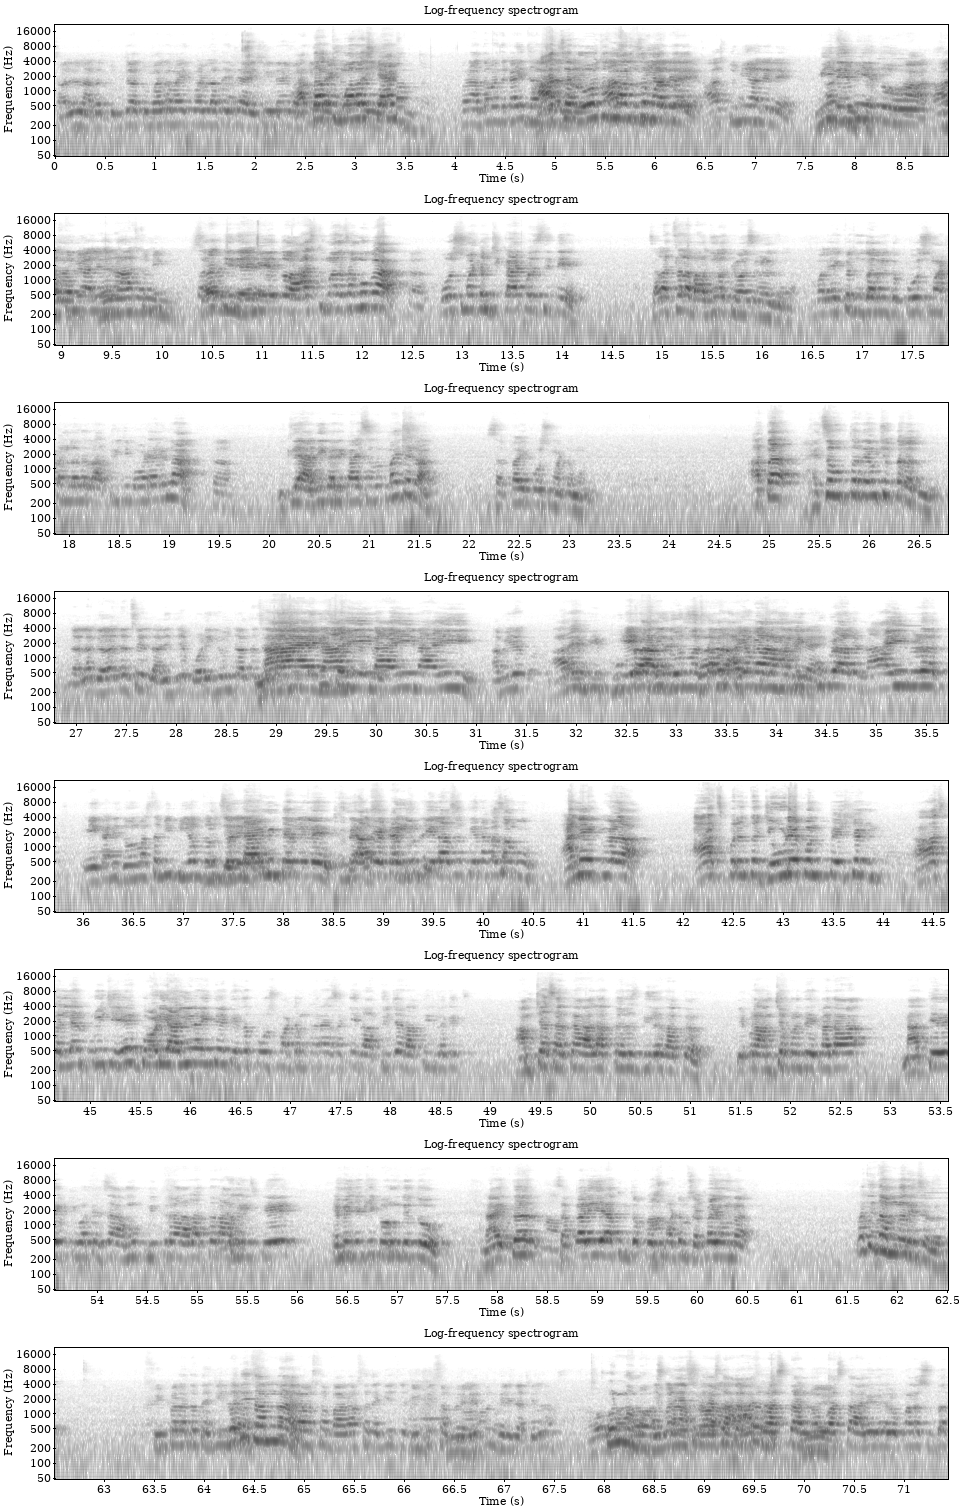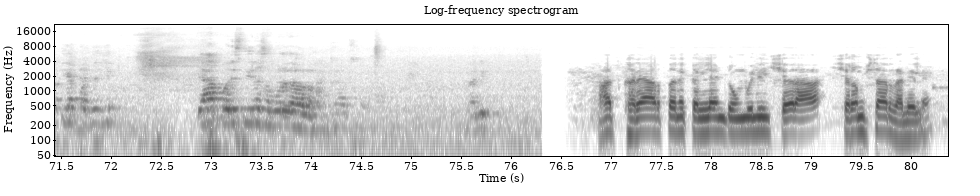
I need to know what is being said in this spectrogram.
चालेल आता तुमच्या तुम्हाला माहीत पडला तर इथे नाही आता काही तुम्हाला पण आता म्हणजे काहीच आज झालं. रोज माणसं तुम्ही. आलेले आज तुम्ही आलेले मी नेहमी येतो. आज तुम्ही आलेले ना आज तुम्ही परत मी नेहमी येतो. आज तुम्हाला सांगू का. पोस्टमार्टमची काय परिस्थिती आहे? चला चला बाजूला ठेवा सगळं जरा तुम्हाला एकच उदाहरण देतो पोस्टमार्टमला जर रात्रीची बॉडी आली ना हा. इथले अधिकारी काय सांगतात माहितीये का सकाळी पोस्टमार्टम होईल आता ह्याचं उत्तर देऊ शकता का तुम्ही ज्याला गरज असेल आणि जे बॉडी घेऊन जात असेल, नाही नाही नाही नाही आम्ही अरे मी खूप एक वेळा आणि आलोय. दोन वाजता सर, पण PM ऐका, करून आम्ही दिलेलं आहे. खूप वेळा आलोय. नाही मिळत एक आणि दोन वाजता मी पीएम करून तुमचं दिलेलं आहे. टायमिंग ठरलेलं तुम्ही आता असं एका काहीच नाही. केलं असं ते नका सांगू अनेक वेळा आजपर्यंत जेवढे पण पेशंट आज कल्याणपुरीची एक बॉडी आली नाही ते त्याचं पोस्टमार्टम करण्यासाठी रात्रीच्या रात्री लगेच आमच्यासारखा आला तरच दिलं जातं. ते पण आमच्यापर्यंत एखादा नातेवाईक किंवा त्याचा अमुक मित्र आला तर आम्ही ते इमिजिएटली करून देतो. नाहीतर सकाळी या तुमचं पोस्टमार्टम सकाळी होणार. कधी जमणार हे सगळं? स्वीपर आता त्याची कधी थांबणार? अकरा वाजता बारा वाजता त्याची ड्युटी संपलेली आहे, पण घरी जातील ना. कोण मामा? आठ वाजता, मध्ये आठ नऊ वाजता आलेल्या लोकांना सुद्धा त्या पद्धतीत त्या परिस्थितीला समोर जावं लागतं. आणि आज खऱ्या अर्थाने कल्याण डोंबिवली शहर हा शरमशार झालेला आहे.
